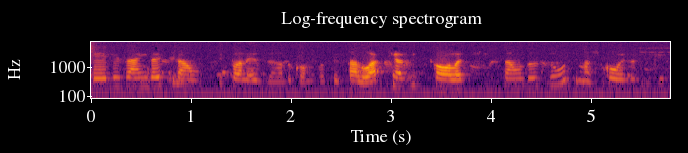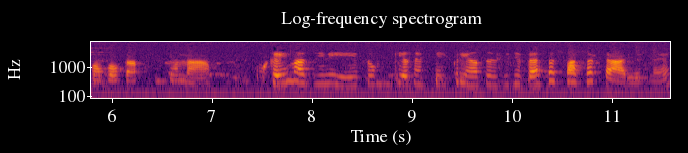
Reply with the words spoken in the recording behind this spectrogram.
eles ainda estão se planejando, como você falou. Acho que as escolas são das últimas coisas que vão voltar a funcionar. Porque imagine isso, que a gente tem crianças de diversas faixas etárias, né?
